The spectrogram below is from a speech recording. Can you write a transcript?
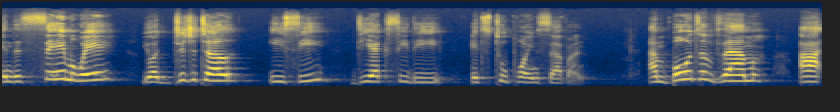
In the same way, your digital EC, DXCD, it's 2.7. And both of them are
